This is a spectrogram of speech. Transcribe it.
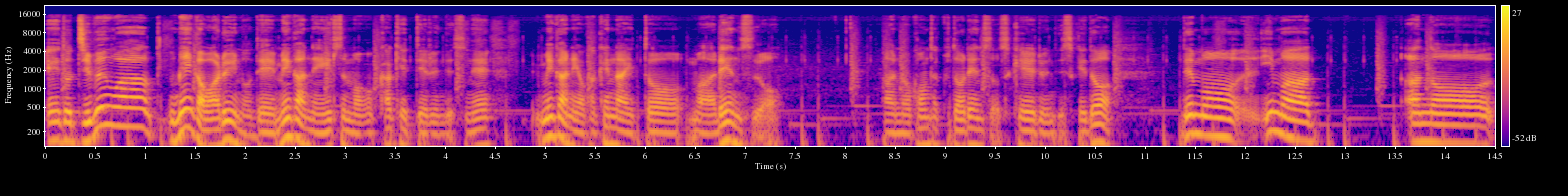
えっ、ー、と、自分は目が悪いので、メガネいつもかけてるんですね。メガネをかけないと、まあ、レンズを、あの、コンタクトレンズをつけるんですけど、でも、今、あの、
